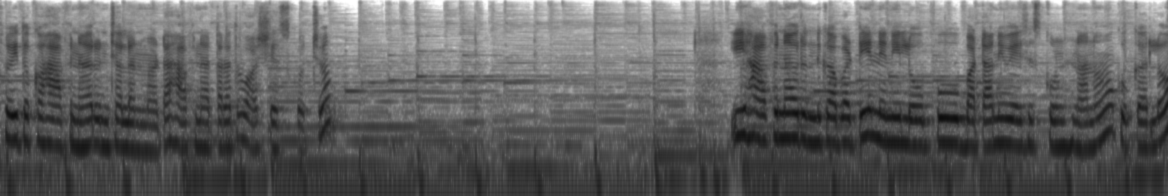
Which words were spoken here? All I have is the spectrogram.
సో ఇది ఒక హాఫ్ అన్ అవర్ ఉంచాలన్నమాట. హాఫ్ అన్ అవర్ తర్వాత వాష్ చేసుకోవచ్చు. ఈ హాఫ్ అన్ అవర్ ఉంది కాబట్టి నేను ఈ లోపు బఠానీ వేసేసుకుంటున్నాను కుక్కర్లో.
